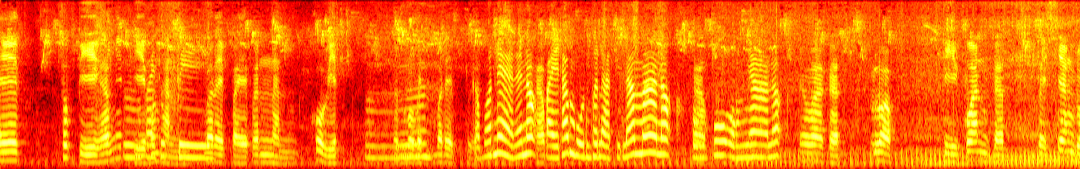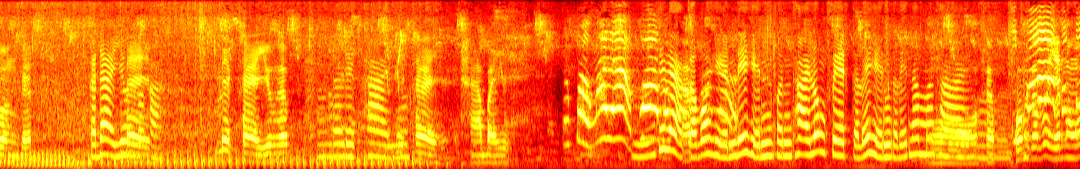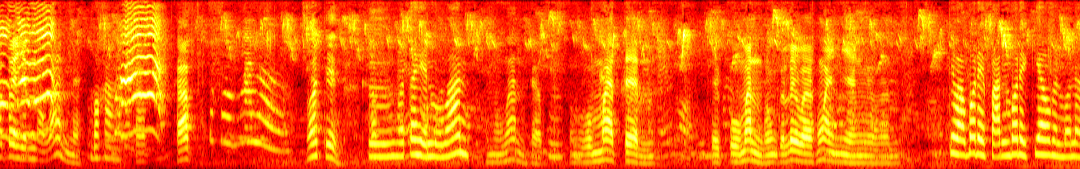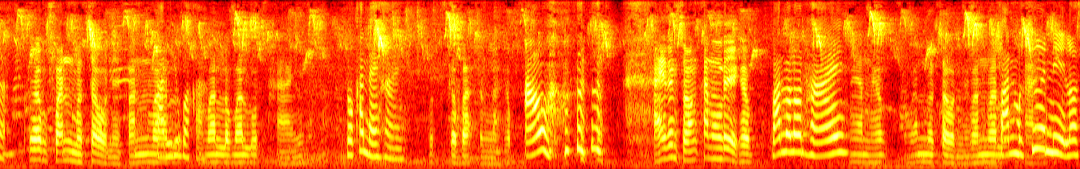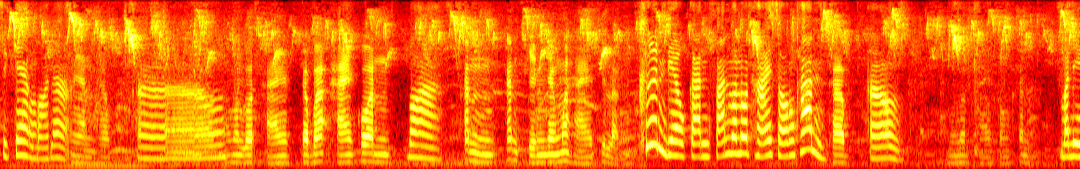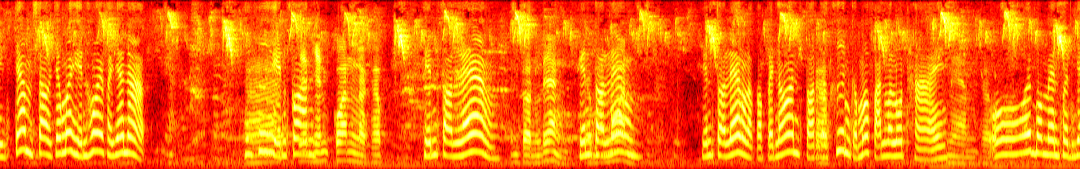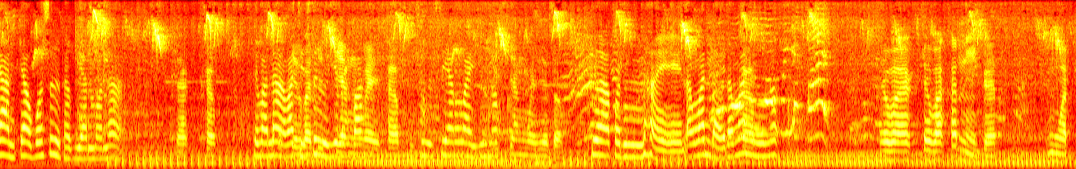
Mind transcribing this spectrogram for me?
ทุกปีครับมีอืมปีไปบางทุกหันปี บ่ได้ไปเพิ่นนั่นโควิดอืมเพิ่นบ่ได้บ่ได้เปิดก็บ่แน่เด้อเนาะครับไปทำบุญเพิ่นอาจสินำมาเนาะครัองบ ค์ปู่องค์ย่าเนาะแต่ว่าก็รอบปีก่อนก็ไปเสี่ยงดวงก็ ก็ได้อยู่ได้ บ่ค่ะเลขไทายอยู่ครับอืมได้เลขท้ายอเลยู่ขไทายหาใบจะบอกมาแล้ว อืมที่แรกก็บ่เห็นได้เห็นเพิ่นถ่ายลงเฟซก็เลยเห็นก็เลยนำมาถ่ายโอ้ครับ ผมก็บ่เห็นว่าแต่เห็นเมื่อวานนี่บ่ค่ะครับครับจะบอกมาเลยว่าติอืมว่าแต่เห็นเมื่อวานเมื่อวานครับ ผมมาเต้นไปปูมันผมก็เลยว่าห้อยเงียงอยู่ครับที่ว่าบ่ได้ฝันบ่ได้เกี่ยวแมันบ่น่ะ เริ่มฟันเมื่อเช้านี่ฟันว่าฝันอยู่บ่คะ วันเรามารถหายรถคันใดหาย รถกระบะกันนะครับ เอ้า หายทั้งสองคันเลยครับฝันว่ารถหายแม่นครับ วันเมื่อเช้านี่วันวันฝันเมื่อคืนนี่เราสิแจ้งบ่น่ะแม่นครับอ้าวมันรถหายกระบะหายก่อนบ่ขั้นขั้นเสียงยังมาหายที่หลังคืนเดียวกันฝันว่ารถหายสองคันครับเอามันรถหายสองขั้นบัดนี้จ้ำเศร้าจังว่าเห็นห้อยพญานาคนี่คือเห็นก่อนเห็นก้อนล่ะครับ เห็นตอนแรงเห็นตอนแรงเห็นตอนแรง เห็นตอนแรงแล้วก็ไปนอนตอนกลางคืนก็มาฝันว่ารถหาย แม่นครับโอ้ยบ่แม่นเพิ่นย่านเจ้าบ่ซื้อทะเบียนบ่น่ะจักครับแต่ว่าหน้าว่าสิซื้ออยู่เสียงบ่ไว้ครับซื้อเสียงไว้อยู่เนาะเสียงไว้จะดอกเพื่อเพิ่นให้รางวัลใดรางวัลหนึงเนาะแต่ว่าแต่ว่าขั้นนี้ก็งวด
